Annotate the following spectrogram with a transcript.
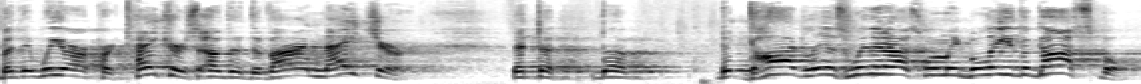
but that we are partakers of the divine nature. That the, the that God lives within us when we believe the gospel.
